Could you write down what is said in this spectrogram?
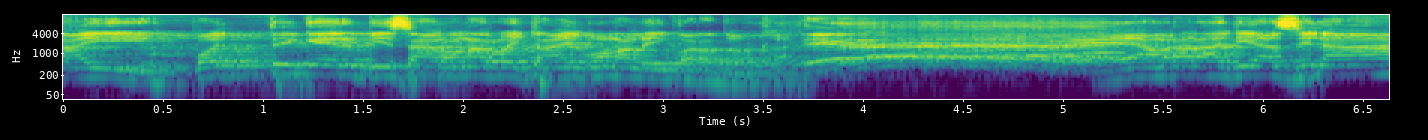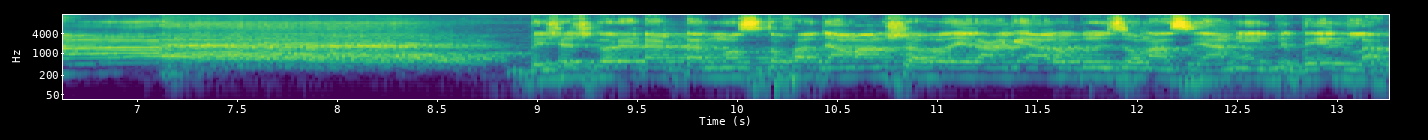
দায়ী প্রত্যেকের বিচার ওনার ওই ট্রাইব্যুনালেই করা দরকার। আমরা রাজি আছি না? বিশেষ করে ডাক্তার মোস্তফা জামান সহ এর আগে আরও দুইজন আছে আমি দেখলাম।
